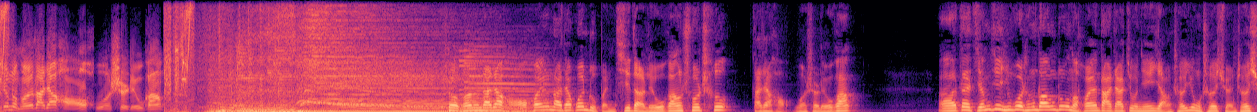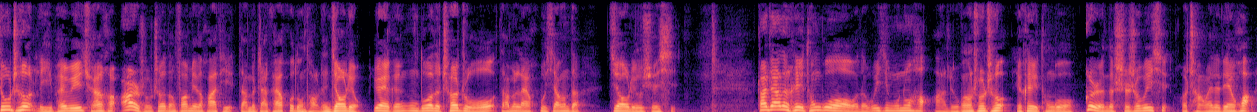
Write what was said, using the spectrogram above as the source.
听众朋友，大家好，我是刘刚。车友朋友们，大家好，欢迎大家关注本期的刘刚说车。大家好，我是刘刚。呃，在节目进行过程当中呢，欢迎大家就您养车、用车、选车、修车、理赔维权和二手车等方面的话题，咱们展开互动讨论交流。愿意跟更多的车主，咱们来互相的交流学习。大家呢可以通过我的微信公众号啊，刘刚说车，也可以通过我个人的实时微信和场外的电话。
